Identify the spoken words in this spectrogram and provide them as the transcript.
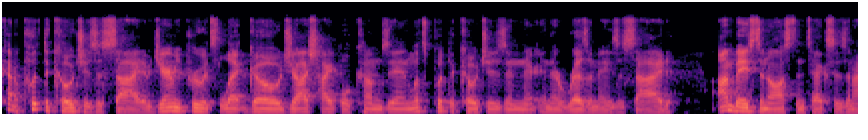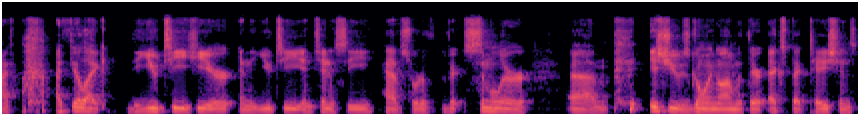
kind of put the coaches aside. Jeremy Pruitt's let go, Josh Heupel comes in. Let's put the coaches in their in their resumes aside. I'm based in Austin, Texas, and I I feel like the UT here and the UT in Tennessee have sort of similar um, issues going on with their expectations.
